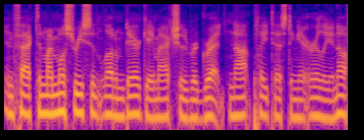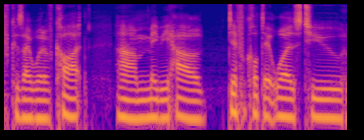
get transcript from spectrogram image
In fact, in my most recent Ludum Dare game, I actually regret not playtesting it early enough because I would have caught um, maybe how difficult it was to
